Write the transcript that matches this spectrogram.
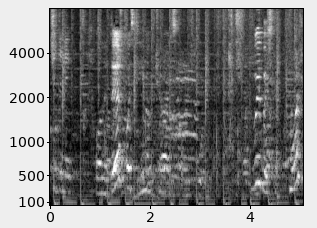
вчителів. Вони теж постійно вчаться. Вибачте, можна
